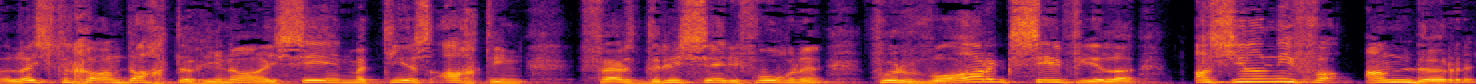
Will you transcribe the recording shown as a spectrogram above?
luister geaandagtig hierna. Hy sê in Matteus 18 vers 3 sê die volgende: "Voorwaar ek sê vir julle, as julle nie verander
